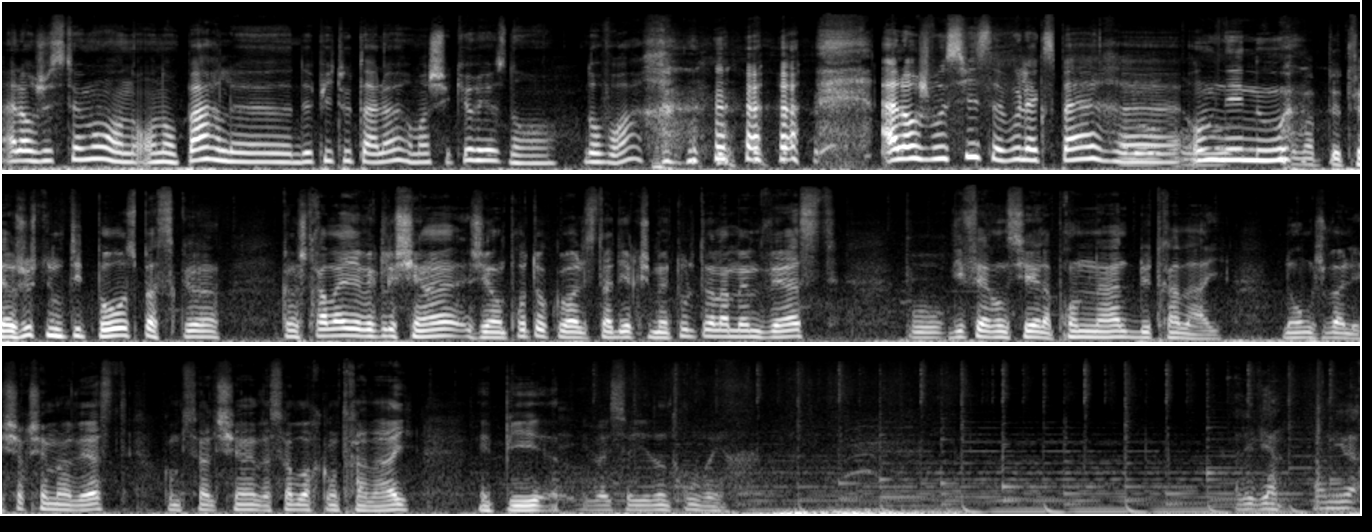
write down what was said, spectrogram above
Alors justement, on, en parle euh, depuis tout à l'heure. Moi, je suis curieuse d'en voir. Alors je vous suis, c'est vous l'expert. Euh, emmenez-nous. On va peut-être faire juste une petite pause parce que quand je travaille avec les chiens, j'ai un protocole, c'est-à-dire que je mets tout le temps la même veste pour différencier la promenade du travail. Donc je vais aller chercher ma veste, comme ça le chien va savoir qu'on travaille et puis il va essayer d'en trouver. Allez viens, on y va.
